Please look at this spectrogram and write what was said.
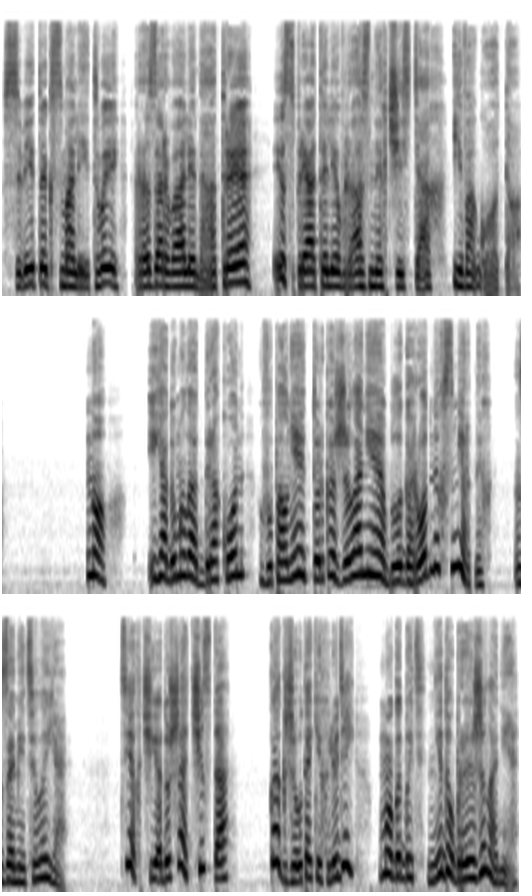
свиток с молитвой разорвали на трое и спрятали в разных частях Ивагото. Но я думала, дракон выполняет только желания благородных смертных, заметила я. Тех, чья душа чиста. Как же у таких людей могут быть недобрые желания?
